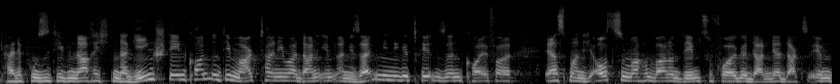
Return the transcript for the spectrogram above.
keine positiven Nachrichten dagegen stehen konnten und die Marktteilnehmer dann eben an die Seitenlinie getreten sind, Käufer erstmal nicht auszumachen waren und demzufolge dann der DAX eben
